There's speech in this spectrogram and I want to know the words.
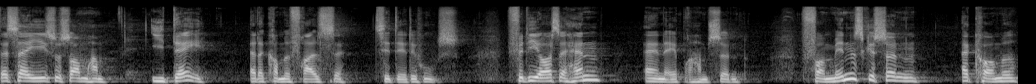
Der sagde Jesus om ham, i dag er der kommet frelse til dette hus. Fordi også han er en Abrahams søn. For menneskesønnen er kommet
